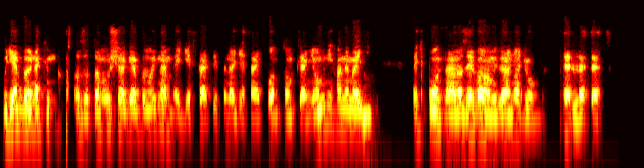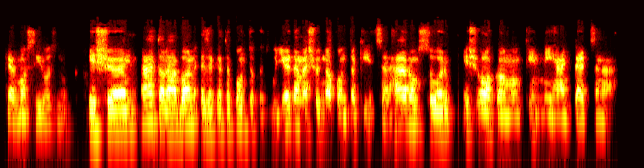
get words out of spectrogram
Ugye ebből nekünk az a tanulság ebből, hogy nem egyet feltétlenül egyetlen egy ponton kell nyomni, hanem egy, egy pontnál azért valamivel nagyobb területet kell masszíroznunk. És általában ezeket a pontokat úgy érdemes, hogy naponta kétszer-háromszor, és alkalmanként néhány percen át.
